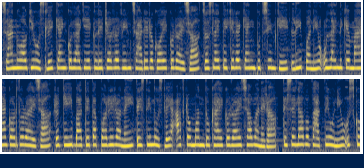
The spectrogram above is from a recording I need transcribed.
जानु अघि उसले क्याङको लागि एक लेटर र रिङ छाडेर गएको रहेछ जसलाई देखेर क्याङ बुझ्छिन् कि ली पनि उनलाई निकै माया गर्दो रहेछ र केही बाध्यता परेर नै त्यस दिन उसले आफ्नो मन दुखाएको रहेछ भनेर। त्यसैले अब भाग्दै उनी उसको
